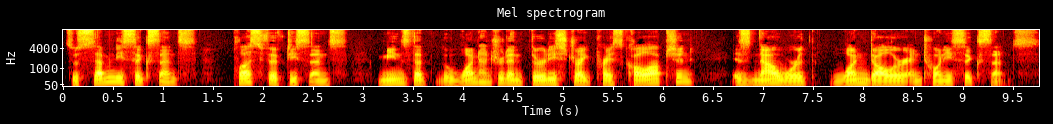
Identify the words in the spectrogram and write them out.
So 76 cents plus 50 cents means that the 130 strike price call option is now worth $1.26.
